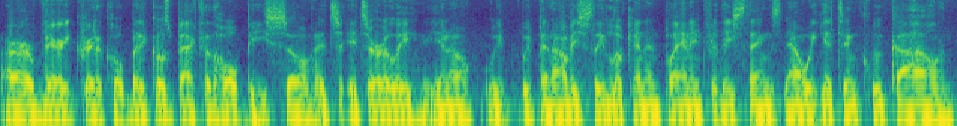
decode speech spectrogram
are very critical. But it goes back to the whole piece. So it's it's early. You know, we've we've been obviously looking and planning for these things. Now we get to include Kyle and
